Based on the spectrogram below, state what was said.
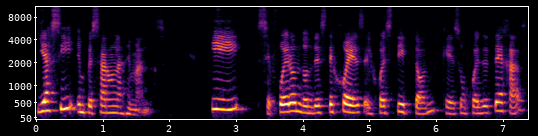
Y así empezaron las demandas. Y se fueron donde este juez, el juez Tipton, que es un juez de Texas,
